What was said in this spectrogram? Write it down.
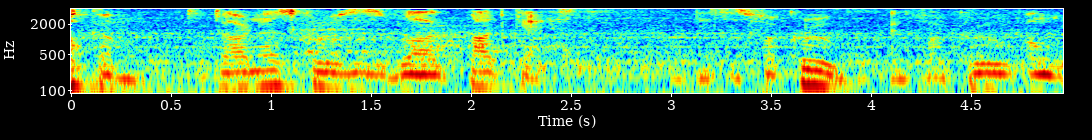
Welcome to Cruises Blog Podcast. This is for crew and for crew only.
